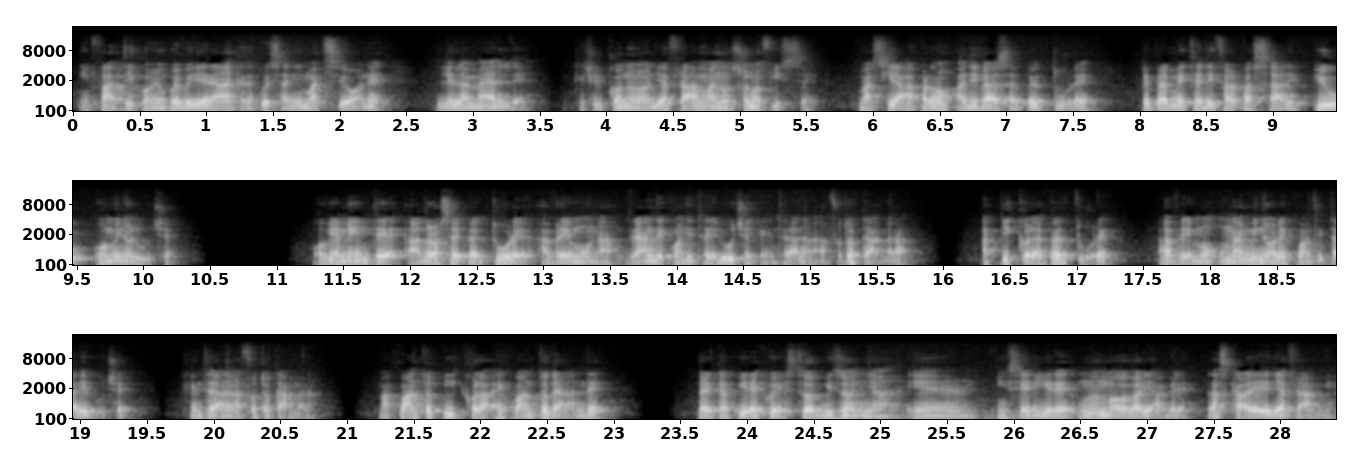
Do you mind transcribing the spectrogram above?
Infatti, come puoi vedere anche da questa animazione, le lamelle che circondano il diaframma non sono fisse, ma si aprono a diverse aperture per permettere di far passare più o meno luce. Ovviamente a grosse aperture avremo una grande quantità di luce che entrerà nella fotocamera, a piccole aperture avremo una minore quantità di luce che entrerà nella fotocamera. Ma quanto piccola e quanto grande? Per capire questo bisogna eh, inserire una nuova variabile, la scala dei diaframmi.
